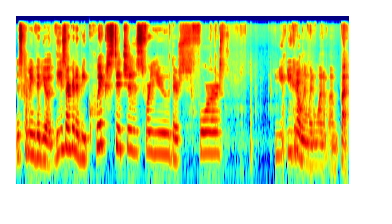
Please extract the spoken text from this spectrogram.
this coming video. These are going to be quick stitches for you. There's four. You, you can only win one of them, but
